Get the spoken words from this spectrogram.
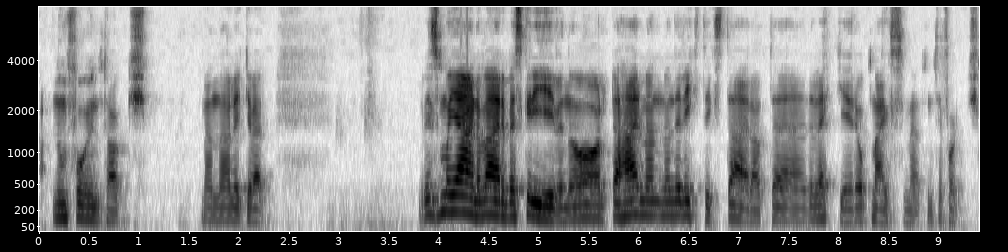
Ja, noen få unntak, men allikevel. Vi må gjerne være beskrivende og alt det her, men, men det viktigste er at det, det, vekker oppmerksomheten til folk.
